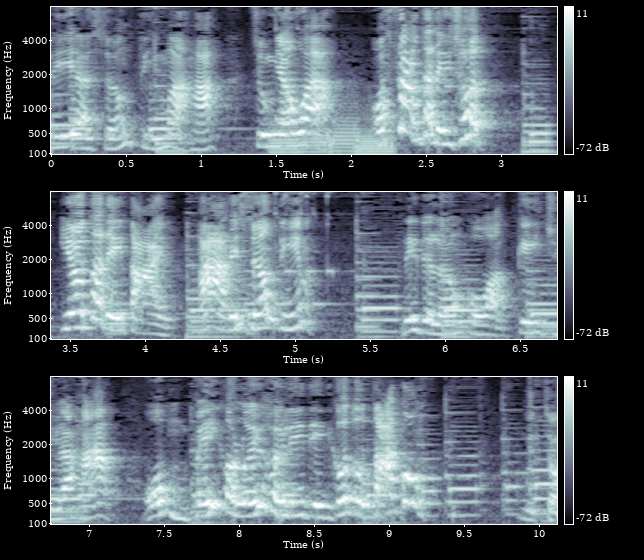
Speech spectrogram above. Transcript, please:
你啊想點啊嚇？仲有啊，我生得你出，養得你大啊！你想點？你哋兩個啊，記住啊吓！我唔俾個女去你哋嗰度打工。咪就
